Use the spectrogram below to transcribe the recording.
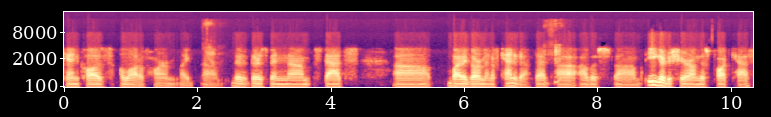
can cause a lot of harm. Like yeah. um, there, has been um, stats uh, by the government of Canada that mm-hmm. uh, I was um, eager to share on this podcast.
